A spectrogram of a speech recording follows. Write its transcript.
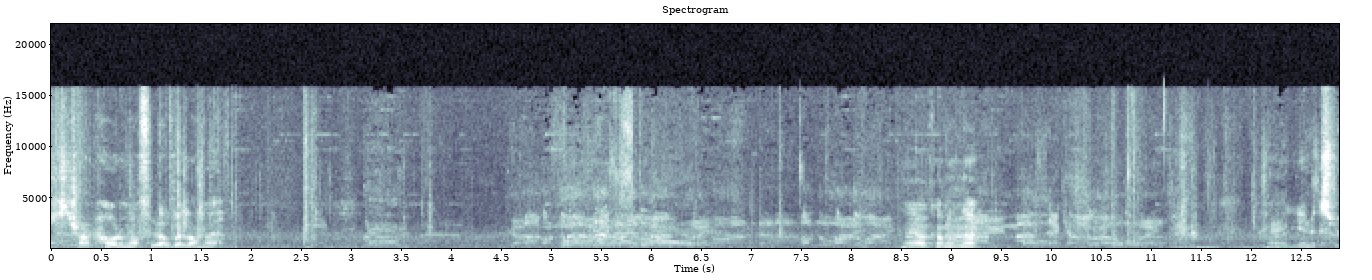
Just try and hold him off a little bit longer. They are coming there. Uh, units.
